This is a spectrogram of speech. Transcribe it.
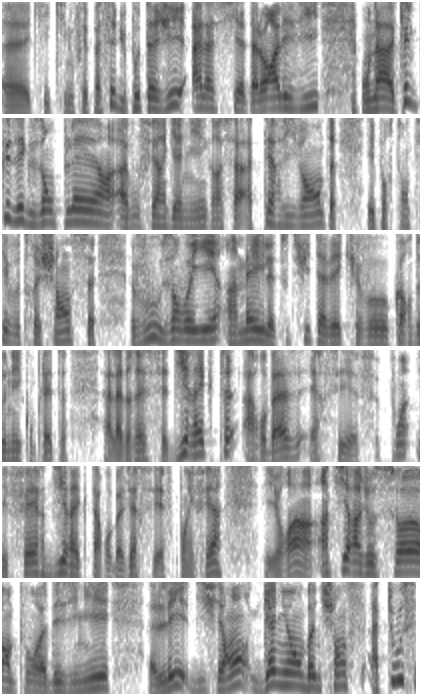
euh, qui, qui, nous fait passer du potager à l'assiette. Alors allez-y, on a quelques exemplaires à vous faire gagner grâce à, Terre Vivante. Et pour tenter votre chance, vous envoyez un mail tout de suite avec vos coordonnées complètes à l'adresse direct@rcf.fr, direct@rcf.fr. Et il y aura un, tirage au sort pour désigner les différents gagnants. Bonne chance à tous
